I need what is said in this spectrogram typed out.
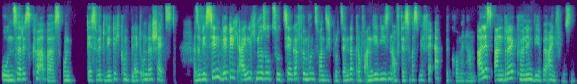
unseres Körpers und das wird wirklich komplett unterschätzt. Also wir sind wirklich eigentlich nur so zu circa 25 Prozent darauf angewiesen, auf das, was wir vererbt bekommen haben. Alles andere können wir beeinflussen.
